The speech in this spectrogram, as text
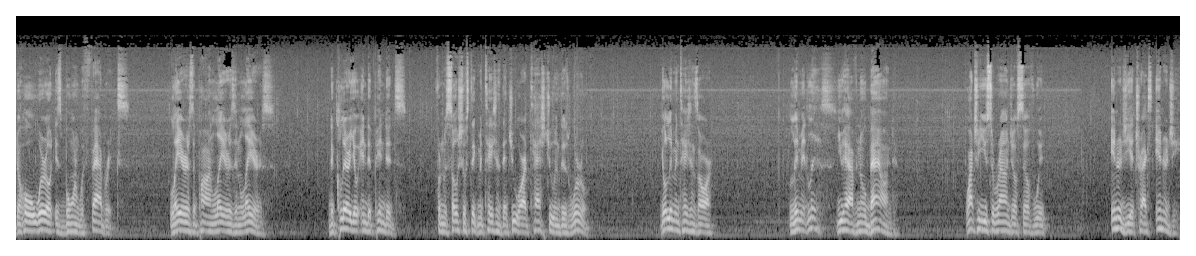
The whole world is born with fabrics, layers upon layers and layers. Declare your independence from the social stigmatizations that you are attached to in this world. Your limitations are limitless. You have no bound. Watch who you surround yourself with. Energy attracts energy.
